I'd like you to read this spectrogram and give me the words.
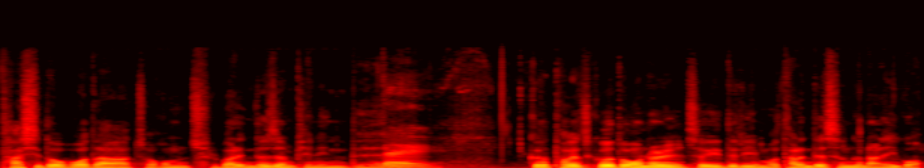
타시도보다 조금 출발이 늦은 편인데 네. 그렇다고 해서 그 돈을 저희들이 뭐 다른 데 쓴 건 아니고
